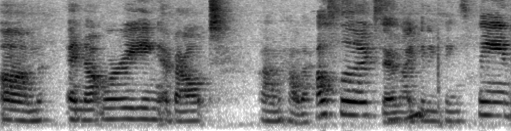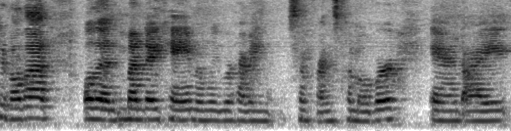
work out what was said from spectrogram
um, and not worrying about um, how the house looks and like getting things cleaned and all that. Well, then Monday came and we were having some friends come over, and I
